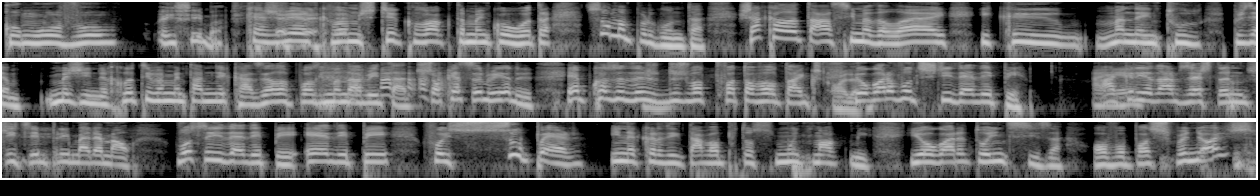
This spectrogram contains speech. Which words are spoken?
com um ovo em cima. Queres ver que vamos ter que levar também com a outra? Só uma pergunta. Já que ela está acima da lei e que mandem tudo, por exemplo, imagina, relativamente à minha casa, ela pode mandar habitados. Só quer saber. É por causa das- dos vo- fotovoltaicos. Olha. Eu agora vou desistir da EDP. Ah, Ah, é? queria dar-vos esta notícia em primeira mão. Vou sair da EDP. A EDP foi super inacreditável, portou-se muito mal comigo. E eu agora estou indecisa. Ou vou para os espanhóis,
